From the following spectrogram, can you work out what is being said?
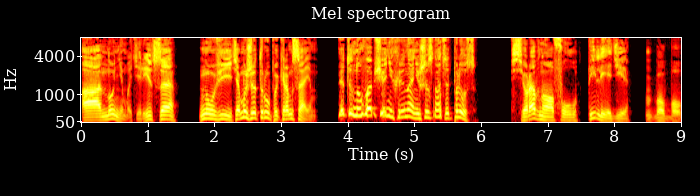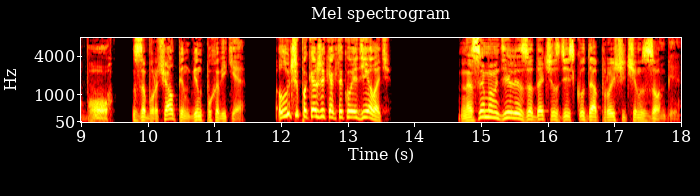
А ну не материться! Ну, Витя, мы же трупы кромсаем. Это ну вообще ни хрена не шестнадцать плюс!» «Все равно, фу, ты леди!» «Бу-бу-бу!» — забурчал пингвин в пуховике. «Лучше покажи, как такое делать!» На самом деле задача здесь куда проще, чем зомби.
